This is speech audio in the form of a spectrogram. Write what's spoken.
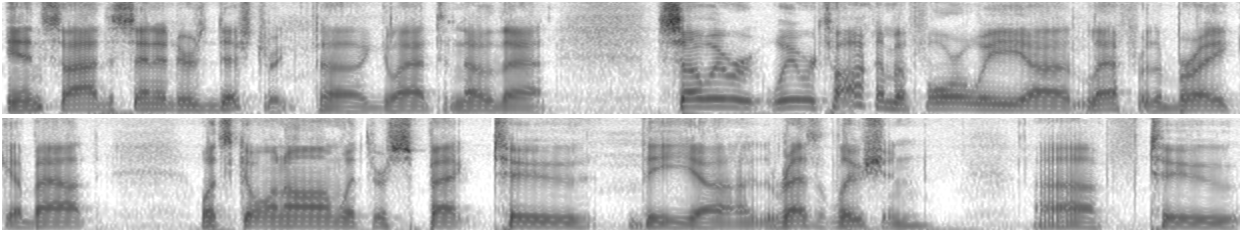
inside the senator's district. Uh, glad to know that. So we were we were talking before we uh, left for the break about what's going on with respect to the, uh, the resolution uh, to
